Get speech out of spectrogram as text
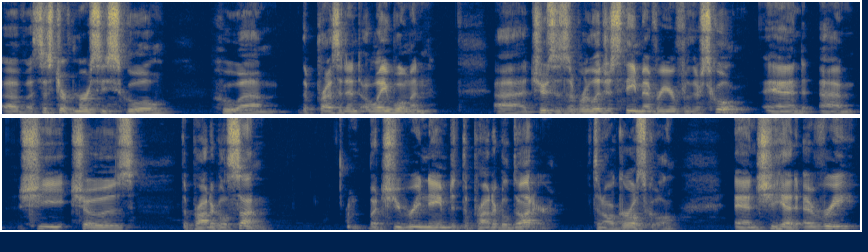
of a Sister of Mercy school who um, the president, a lay woman, uh, chooses a religious theme every year for their school, and um, she chose the prodigal son, but she renamed it the prodigal daughter. It's an all-girl school, and she had every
